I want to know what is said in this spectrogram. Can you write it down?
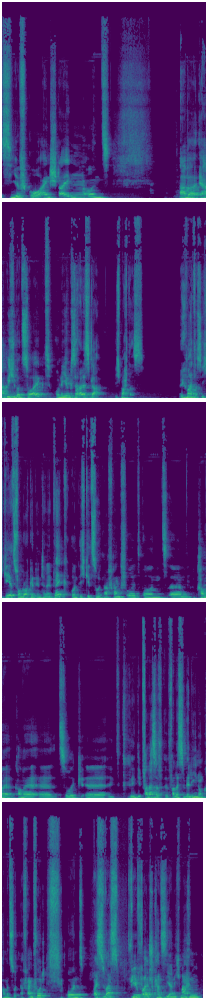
CFO einsteigen. Und aber er hat mich überzeugt und ich habe gesagt, alles klar, ich mache das. Ich mache das. Ich gehe jetzt von Rocket Internet weg und ich gehe zurück nach Frankfurt und ähm, komme, komme äh, zurück, äh, verlasse, verlasse Berlin und komme zurück nach Frankfurt. Und weißt du was? Viel falsch kannst du ja nicht machen.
